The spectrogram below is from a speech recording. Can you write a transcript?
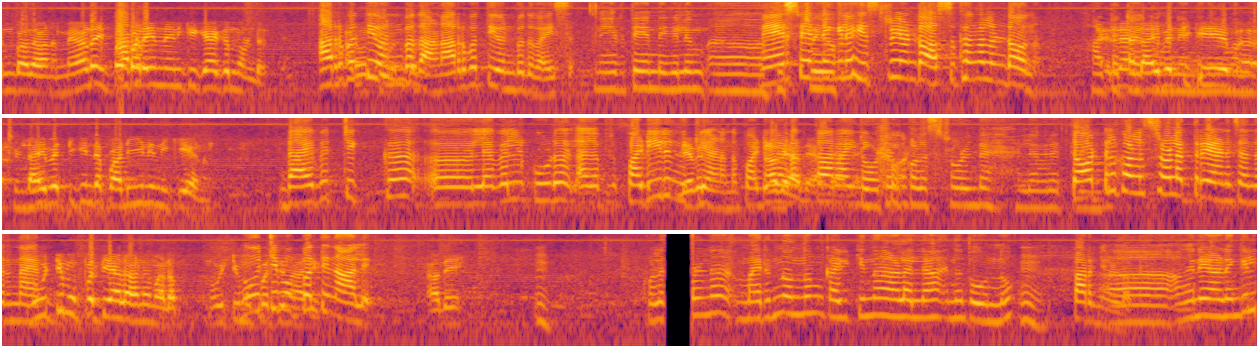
ഒൻപതാണ് മാഡം ഇപ്പൊ പറയുന്നത് എനിക്ക് കേൾക്കുന്നുണ്ട്. അറുപത്തി ഒൻപതാണ് അറുപത്തി ഒൻപത് വയസ്സ്. നേരത്തെ എന്തെങ്കിലും നേരത്തെ എന്തെങ്കിലും ഹിസ്റ്ററി ഉണ്ടോ? അസുഖങ്ങൾ ഉണ്ടോ എന്ന് അല്ല ഡയബറ്റിക് ഡയബറ്റിക്കിന്റെ പടിയിൽ നിൽക്കുകയാണ്. ഡയബറ്റിക് ലെവൽ കൂടുതൽ പടിയിൽ നിൽക്കുകയാണെന്ന്. പടി കടക്കാറായി ടോട്ടൽ കൊളസ്ട്രോളിന്റെ ലെവൽ ടോട്ടൽ കൊളസ്ട്രോൾ എത്രയാണ് ചന്ദ്രൻ നായർ നൂറ്റി മുപ്പത്തിനാലാണ് മാഡം. നൂറ്റി മുപ്പത്തിനാല് അതെ. കൊളസ്ട്രോളിന് മരുന്നൊന്നും കഴിക്കുന്ന ആളല്ല എന്ന് തോന്നുന്നു. പറഞ്ഞു അങ്ങനെയാണെങ്കിൽ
